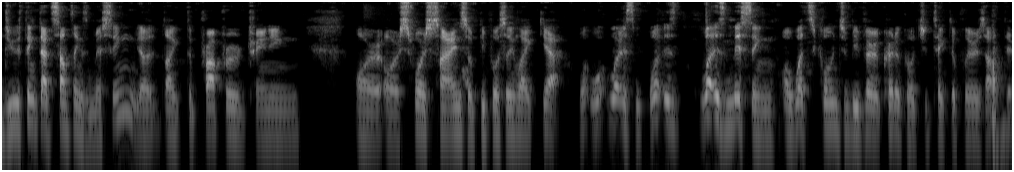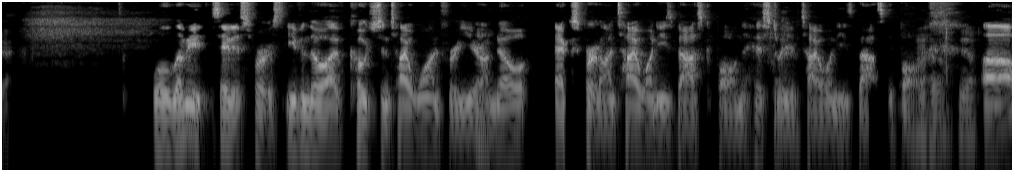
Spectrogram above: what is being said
do you think that something's missing, you know, like the proper training? Or or sports science of people saying like yeah what, what is what is what is missing or what's going to be very critical to take the players out there well let me say this first even though i've coached in taiwan for a year mm-hmm. i'm no expert on taiwanese basketball and the history of taiwanese basketball uh-huh, yeah. um,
